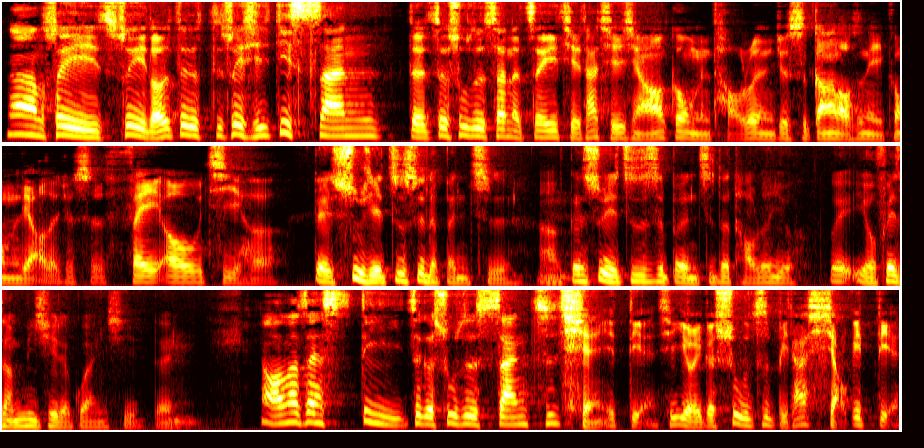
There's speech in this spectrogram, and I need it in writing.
那所以所以老师这个，所以其实第三的这个数字三的这一节，他其实想要跟我们讨论，就是刚刚老师你跟我们聊的，就是非欧几何。对数学知识的本质啊，跟数学知识本质的讨论有会有非常密切的关系。对。嗯那好，那在第这个数字三之前一点，其实有一个数字比它小一点，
